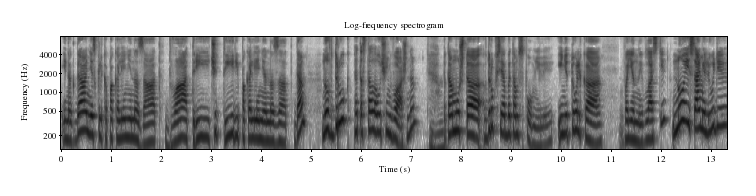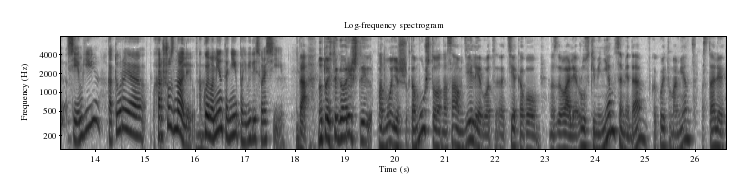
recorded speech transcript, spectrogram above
иногда несколько поколений назад, два, три, четыре поколения назад, да? Но вдруг это стало очень важно, угу. потому что вдруг все об этом вспомнили. И не только военные власти, но и сами люди, семьи, которые хорошо знали, в какой момент они появились в России. Да, ну то есть ты говоришь, ты подводишь к тому, что на самом деле вот э, те, кого называли русскими немцами, да, в какой-то момент стали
